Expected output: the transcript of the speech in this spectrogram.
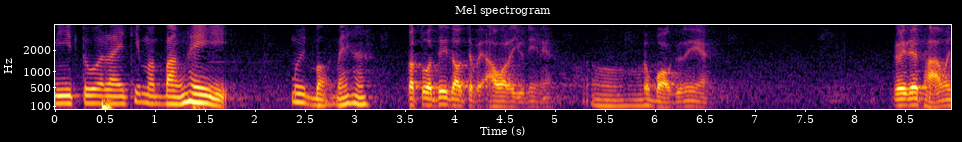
มีตัวอะไรที่มาบังให้มืดบอดไหมฮะ ก็ตัวที่เราจะไปเอาอะไรอยู่นี่ไงอ๋อก็บอกอยู่นี่ไงเลยได้ถามว่า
